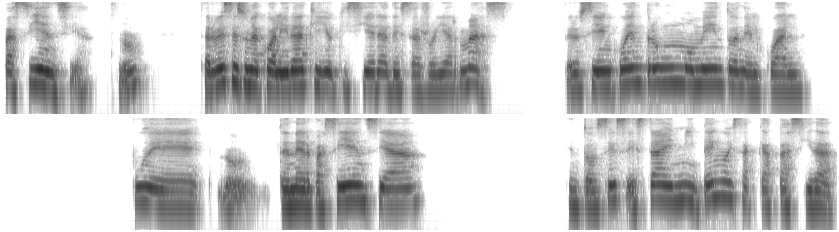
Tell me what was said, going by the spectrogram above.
paciencia, ¿no? Tal vez es una cualidad que yo quisiera desarrollar más, pero si encuentro un momento en el cual pude tener paciencia, entonces está en mí, tengo esa capacidad.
